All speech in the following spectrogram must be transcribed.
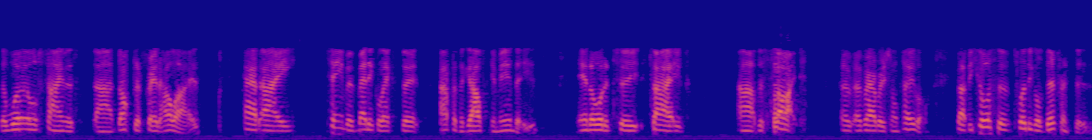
the world famous uh, Dr. Fred Hollows had a team of medical experts up in the Gulf communities in order to save uh, the sight of, of Aboriginal people. But because of political differences,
